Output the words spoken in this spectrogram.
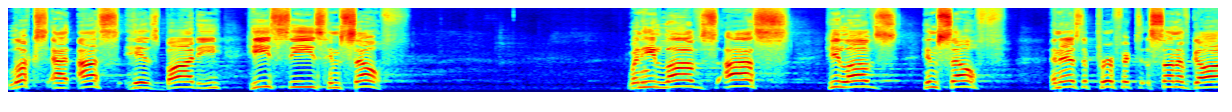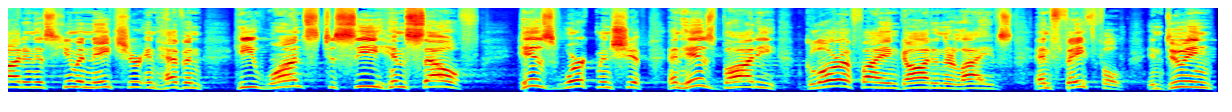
looks at us, his body, he sees himself. When he loves us, he loves himself. And as the perfect Son of God in his human nature in heaven, he wants to see himself, his workmanship, and his body glorifying God in their lives and faithful in doing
